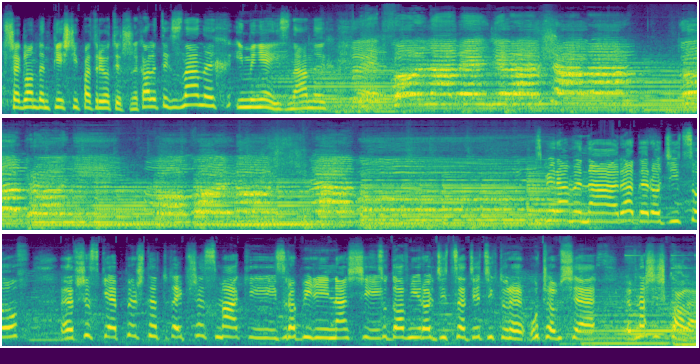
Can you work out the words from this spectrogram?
przeglądem pieśni patriotycznych, ale tych znanych i mniej znanych. Wolna Na Radę Rodziców. E, Wszystkie pyszne tutaj przesmaki zrobili nasi cudowni rodzice dzieci, które uczą się w naszej szkole.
